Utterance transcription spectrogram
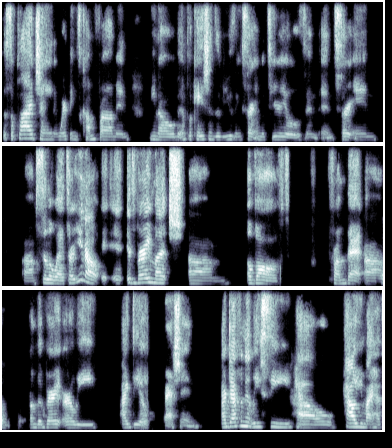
the supply chain and where things come from and you know, the implications of using certain materials and, and certain um, silhouettes or, you know, it, it, it's very much um, evolved from that, um, from the very early idea of fashion. I definitely see how, how you might have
